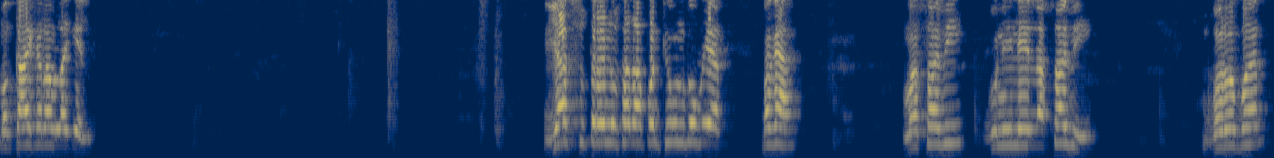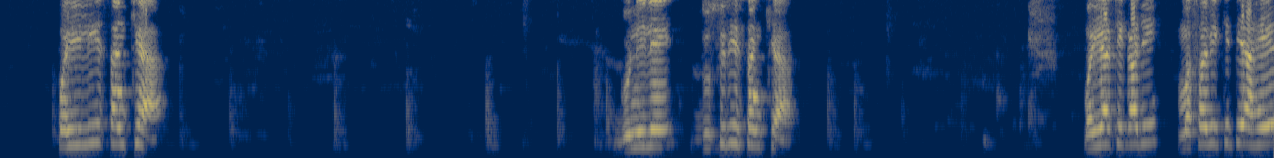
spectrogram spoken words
मग काय करावं लागेल? याच सूत्रानुसार आपण ठेवून बघूयात. बघा. मसावी गुणिले लसावी बरोबर पहिली संख्या गुणिले दुसरी संख्या. मग या ठिकाणी मसावी किती आहे?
